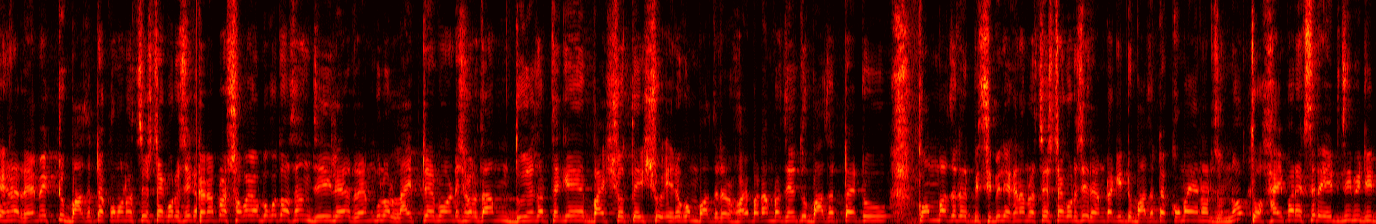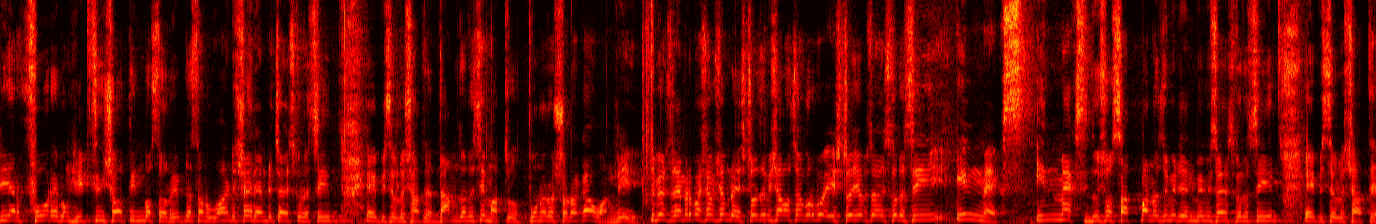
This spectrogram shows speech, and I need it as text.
এখানে র্যাম একটু বাজেটটা কমানোর চেষ্টা করেছি, কারণ আপনারা সবাই অবগত আছেন যে র্যামগুলো লাইফ টাইম ওয়ারেন্টি সেগুলোর দাম দুই হাজার থেকে বাইশশো তেইশশো এরকম বাজারের হয় বাট আমরা যেহেতু বাজারটা একটু কম বাজারের পিসিবিল এখানে আমরা চেষ্টা করেছি র্যামটাকে একটু বাজারটা কমায় আনার জন্য। তো হাইপার এক্সের এইট জিবি ডিডিআর ফোর এবং হিটসিং সহ তিন বছর রিপ্লেসমেন্ট ওয়ারেন্টি সহ র্যামটি চয়েস করেছি এই পিসিগুলোর সাথে। দাম ধরেছি মাত্র পনেরোশো টাকা অনলি তো বেশ র্যামের পাশাপাশি আমরা স্টোরেজ বিষয়ে আলোচনা করব। স্টোরেজ চয়েস করেছি ইনম্যাক্স ইনম্যাক্স দুশো ছাপ্পান্ন জিবি টেন বিবি চয়েস করেছি এই পিসিগুলোর সাথে।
